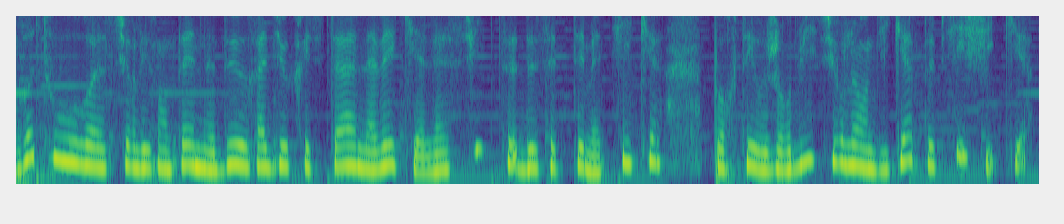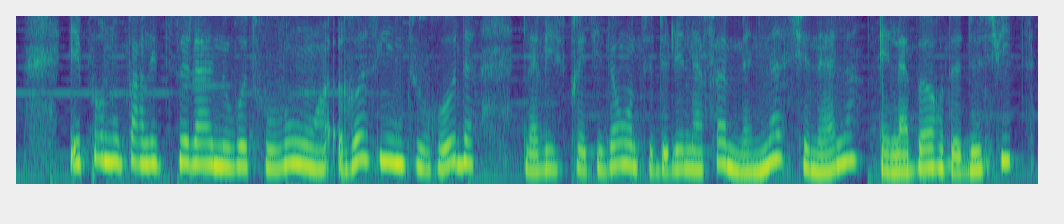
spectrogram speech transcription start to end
Retour sur les antennes de Radio Cristal avec la suite de cette thématique portée aujourd'hui sur le handicap psychique. Et pour nous parler de cela, nous retrouvons Roselyne Touraude, la vice-présidente de l'UNAFAM nationale. Elle aborde de suite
